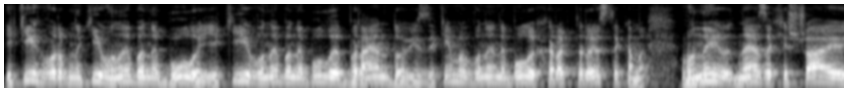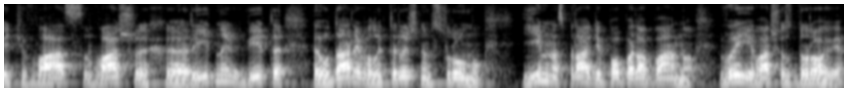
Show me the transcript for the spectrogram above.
яких виробників вони би не були, які вони би не були брендові, з якими б вони не були характеристиками, вони не захищають вас, ваших е, рідних від е, ударів електричним струмом. Їм насправді по барабану, ви і ваше здоров'я.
